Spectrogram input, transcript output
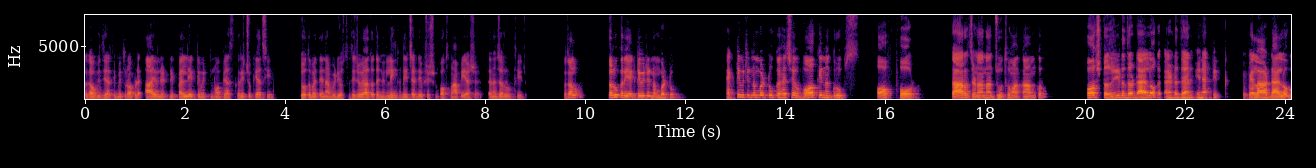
અગાઉ વિદ્યાર્થી મિત્રો, આપણે આ યુનિટની પહેલી એક્ટિવિટીનો અભ્યાસ કરી ચૂક્યા છીએ. જો તમે તેના વિડીયોઝ નથી જોયા તો તેની લિંક નીચે ડિસ્ક્રિપ્શન બોક્સમાં આપી હશે, તેને જરૂરથી જો. તો ચાલો, શરૂ કરીએ activity number two activity number two કહે છે work in a groups of four ચાર જણાના જૂથમાં કામ કરો. First read the dialogue and then enact it પહેલા ડાયલોગ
